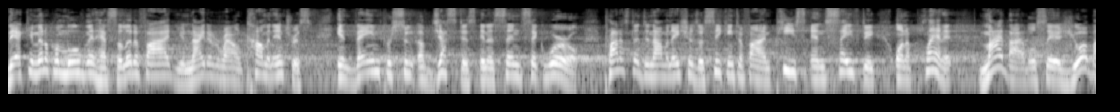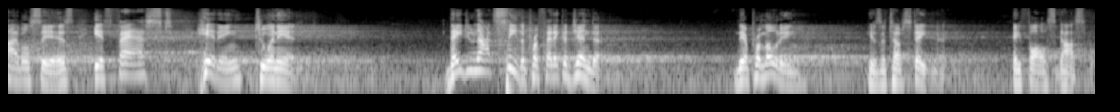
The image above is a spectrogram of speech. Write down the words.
The ecumenical movement has solidified, united around common interests in vain pursuit of justice in a sin sick world. Protestant denominations are seeking to find peace and safety on a planet my Bible says, your Bible says, is fast heading to an end. They do not see the prophetic agenda. They're promoting, here's a tough statement, a false gospel.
